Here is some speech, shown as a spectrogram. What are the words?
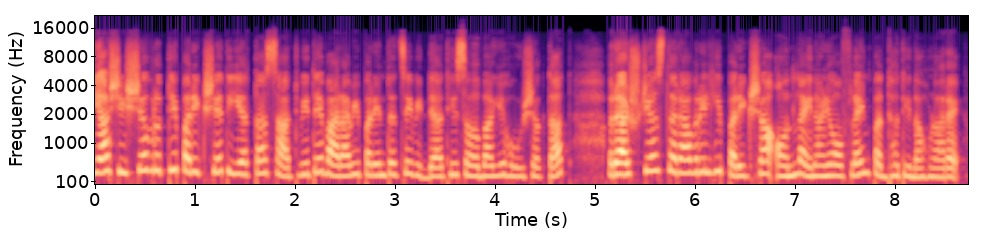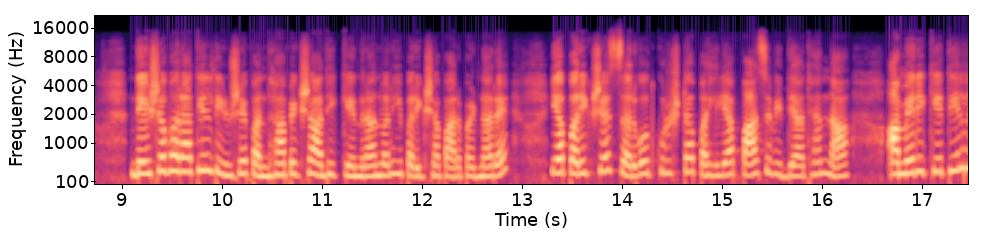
या शिष्यवृत्ती परीक्षेत इयत्ता सातवी ते बारावीपर्यंतचे विद्यार्थी सहभागी होऊ शकतात. राष्ट्रीय स्तरावरील ही परीक्षा ऑनलाईन आणि ऑफलाईन पद्धतीनं होणार आहे. देशभरातील तीनशे पंधरापेक्षा अधिक केंद्रांवर ही परीक्षा पार पडणार आहे. या परीक्षेत सर्वोत्कृष्ट पहिल्या पाच विद्यार्थ्यांना अमेरिकेतील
